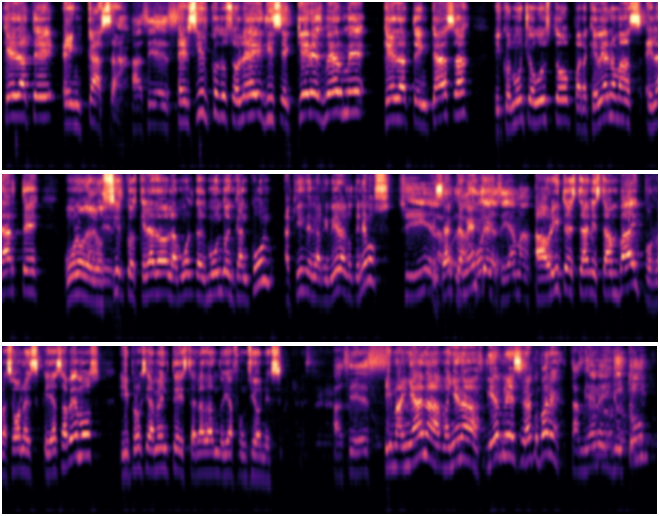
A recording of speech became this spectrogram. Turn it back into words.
quédate en casa. Así es. El Circo du Soleil dice, ¿quieres verme? Quédate en casa. Y con mucho gusto, para que vean nomás el arte, uno de los circos que le ha dado la vuelta al mundo en Cancún, aquí en la Riviera lo tenemos. Sí, en la- Exactamente. La, joya se llama. Ahorita está en stand-by por razones que ya sabemos y próximamente estará dando ya funciones. Así es. Y mañana, mañana viernes, ¿verdad, compadre? También en YouTube.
